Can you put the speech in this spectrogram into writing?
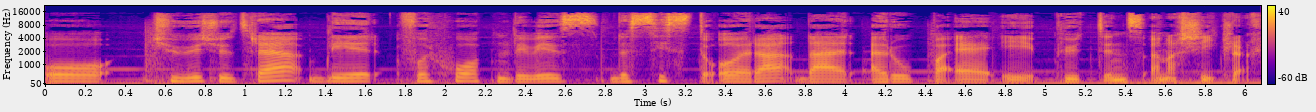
Og 2023 blir forhåpentligvis det siste året der Europa er i Putins energiklør.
